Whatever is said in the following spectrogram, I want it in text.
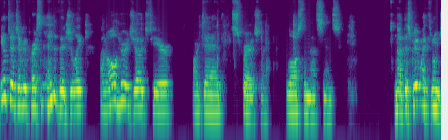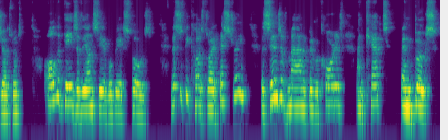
he'll judge every person individually, and all who are judged here are dead spiritually, lost in that sense. Now, at this great white throne judgment, all the deeds of the unsaved will be exposed. This is because throughout history, the sins of man have been recorded and kept in books.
